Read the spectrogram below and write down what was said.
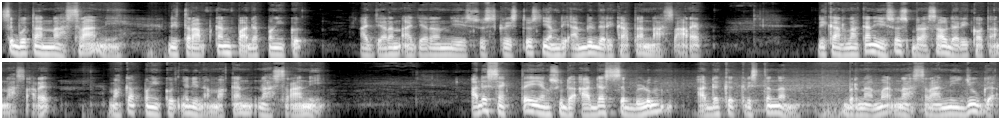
Sebutan Nasrani diterapkan pada pengikut ajaran-ajaran Yesus Kristus yang diambil dari kata Nasaret. Dikarenakan Yesus berasal dari kota Nasaret, maka pengikutnya dinamakan Nasrani. Ada sekte yang sudah ada sebelum ada kekristenan, bernama Nasrani juga.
